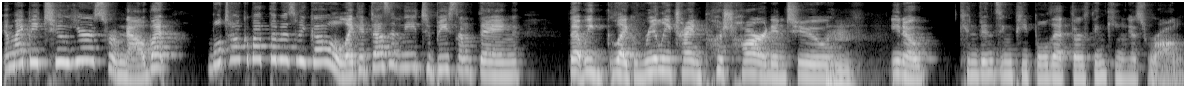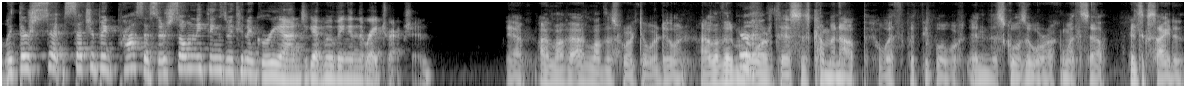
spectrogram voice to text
It might be two years from now, but we'll talk about them as we go. Like it doesn't need to be something that we like really try and push hard into, mm-hmm. you know, convincing people that their thinking is wrong. Like there's such a big process. There's so many things we can agree on to get moving in the right direction. Yeah, I love it. I love this work that we're doing. I love that more of this is coming up with with people in the schools that we're working with. So it's exciting.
